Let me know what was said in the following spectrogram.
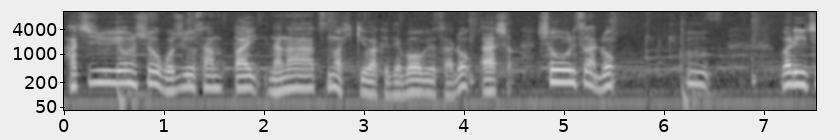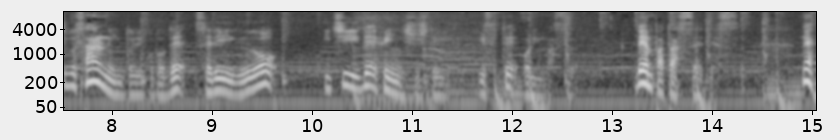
84勝53敗7つの引き分けで防御率は6あ勝率は6割1分3厘ということでセ・リーグを1位でフィニッシュして見せております。連覇達成です。ね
